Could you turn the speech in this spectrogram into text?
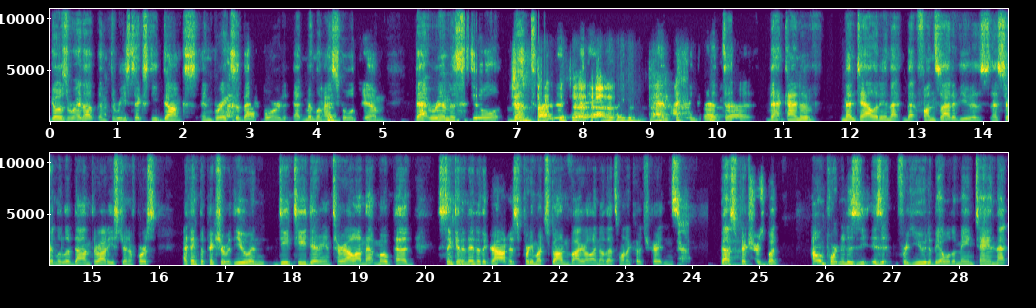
goes right up and 360 dunks and breaks a backboard at Midland High School gym that rim is still just bent. yeah, and I think that uh, that kind of mentality and that that fun side of you has has certainly lived on throughout Eastern. Of course, I think the picture with you and DT Darian Terrell on that moped sinking it into the ground has pretty much gone viral. I know that's one of Coach Creighton's best pictures, but how important is is it for you to be able to maintain that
